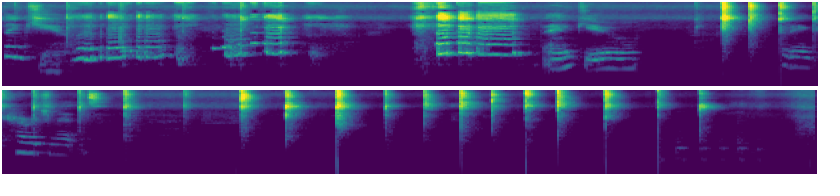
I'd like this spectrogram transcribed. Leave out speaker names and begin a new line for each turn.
Thank you. Thank you for the encouragement.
